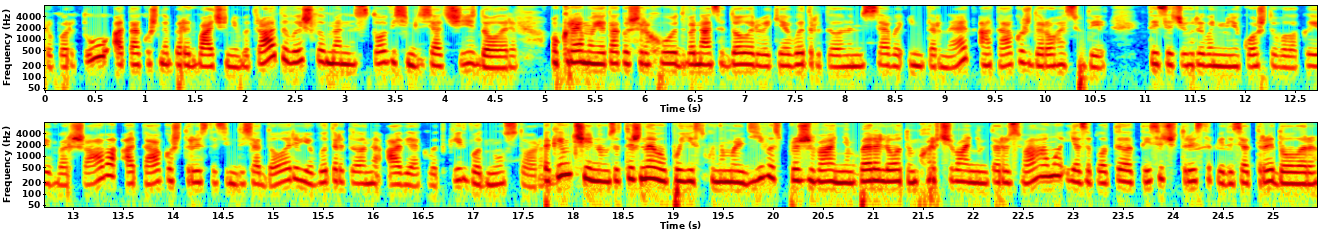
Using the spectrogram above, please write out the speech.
аеропорту, а також непередбачені витрати, вийшли в мене 186 доларів. Окремо я також рахую 12 доларів, які я витратила на місцевий інтернет, а також дорога сюди. Тисячу гривень мені коштувала Київ-Варшава, а також 370 доларів я витратила на авіаквитки в одну сторону. Таким чином, за тижневу поїздку на Мальдіви з проживанням, перельотом, харчуванням та розвагами я заплатила 1353 долари.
